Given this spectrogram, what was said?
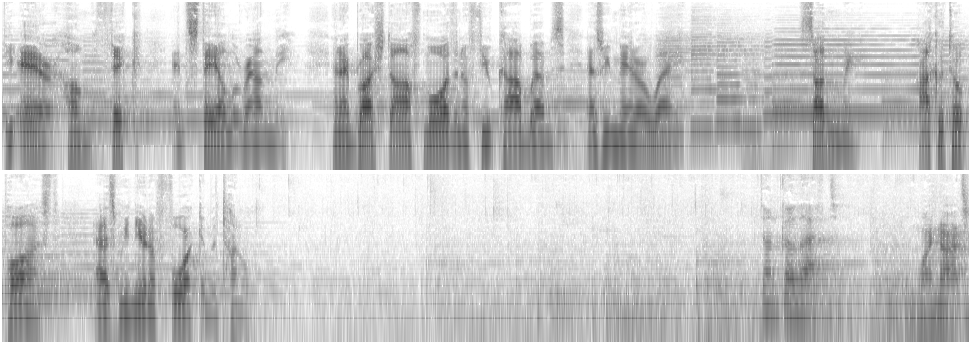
The air hung thick and stale around me, and I brushed off more than a few cobwebs as we made our way. Suddenly, Hakuto paused as we neared a fork in the tunnel. Don't go left. Why not?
